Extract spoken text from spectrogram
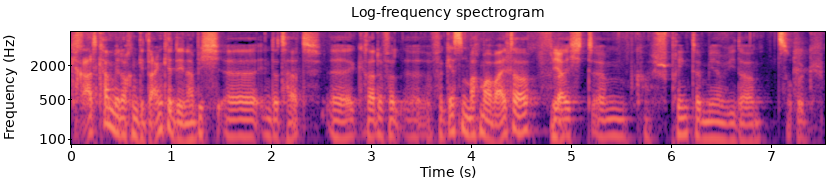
gerade kam mir noch ein Gedanke, den habe ich äh, in der Tat äh, gerade ver äh, vergessen. Mach mal weiter. Vielleicht ja. ähm, springt er mir wieder zurück.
